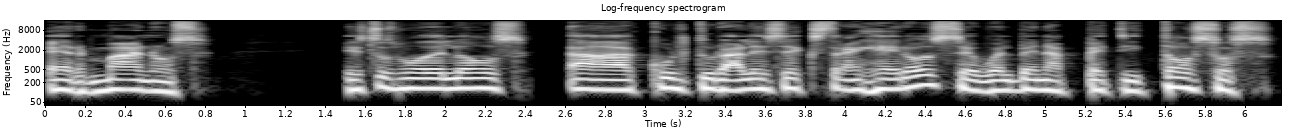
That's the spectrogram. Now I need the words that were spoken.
hermanos. Estos modelos uh, culturales extranjeros se vuelven apetitosos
